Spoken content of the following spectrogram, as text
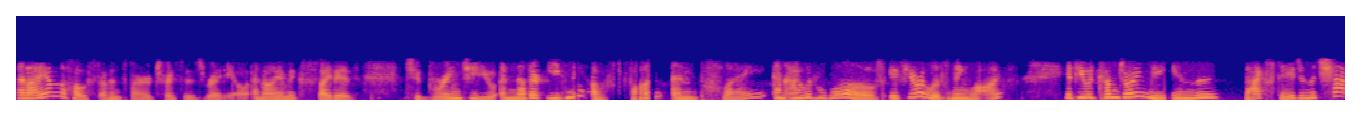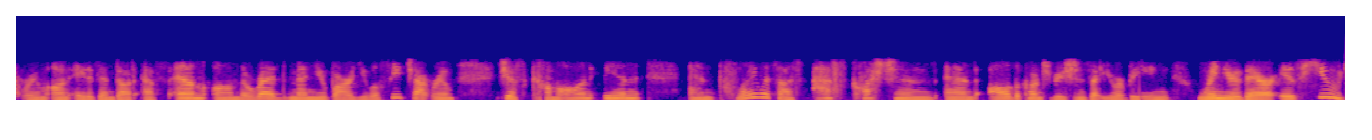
and I am the host of Inspired Choices Radio, and I am excited to bring to you another evening of fun and play. And I would love if you're listening live, if you would come join me in the backstage in the chat room on a to zen.fm. On the red menu bar, you will see chat room. Just come on in and play with us, ask questions, and all the contributions that you are being when you're there is huge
